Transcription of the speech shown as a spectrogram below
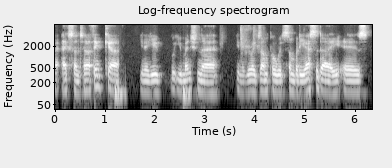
Excellent, and I think uh, you know you what you mentioned there. You know, your example with somebody yesterday is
